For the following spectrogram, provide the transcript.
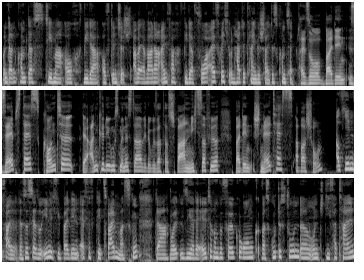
Und dann kommt das Thema auch wieder auf den Tisch. Tisch. Aber er war da einfach wieder voreifrig und hatte kein gescheites Konzept. Also bei den Selbsttests konnte der Ankündigungsminister, wie du gesagt hast, Spahn nichts dafür. Bei den Schnelltests aber schon? Auf jeden Fall. Das ist ja so ähnlich wie bei den FFP2-Masken. Da wollten sie ja der älteren Bevölkerung was Gutes tun äh, und die verteilen.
